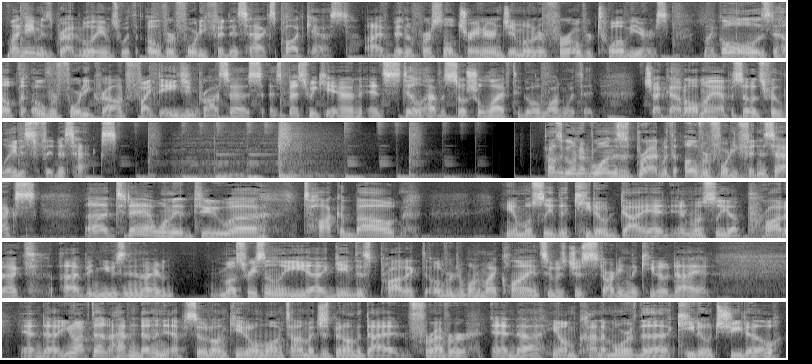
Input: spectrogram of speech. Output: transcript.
My name is Brad Williams with Over 40 Fitness Hacks podcast. I've been a personal trainer and gym owner for over 12 years. My goal is to help the over 40 crowd fight the aging process as best we can and still have a social life to go along with it. Check out all my episodes for the latest fitness hacks. How's it going, everyone? This is Brad with Over 40 Fitness Hacks. Uh, today, I wanted to uh, talk about you know, mostly the keto diet and mostly a product I've been using. And I most recently uh, gave this product over to one of my clients who was just starting the keto diet. And uh, you know, I've done I haven't done an episode on keto in a long time. I've just been on the diet forever, and uh, you know, I'm kind of more of the keto Cheeto.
